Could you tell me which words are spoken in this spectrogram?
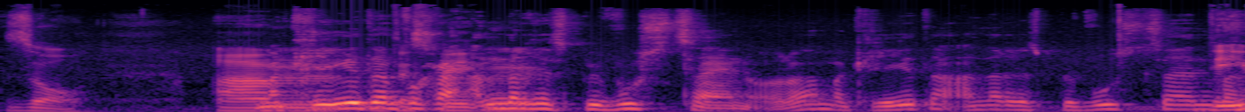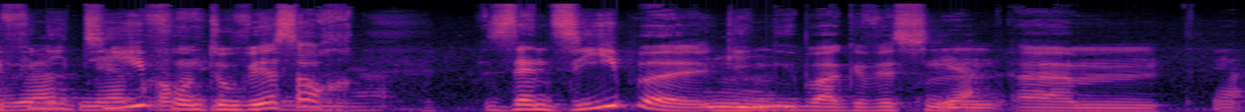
So. Man ähm, kreiert einfach deswegen, ein anderes Bewusstsein, oder? Man kreiert ein anderes Bewusstsein. Definitiv. Und du wirst auch ja. sensibel mhm. gegenüber gewissen ja. Ähm, ja.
